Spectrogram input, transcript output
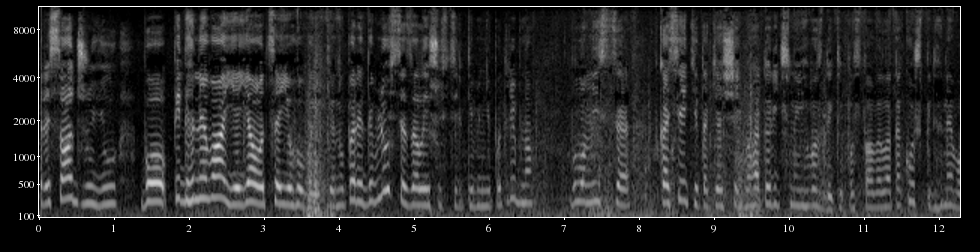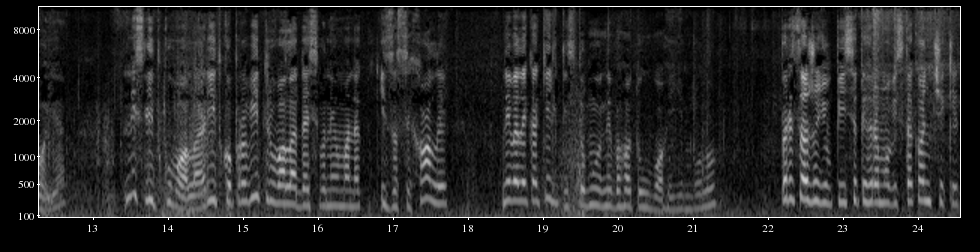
Пересаджую, бо підгниває, я оце його викину. Передивлюся, залишу стільки мені потрібно. Було місце в касеті, так я ще й багаторічної гвоздики поставила, також підгниває. Не слідкувала, рідко провітрювала, десь вони в мене і засихали. Невелика кількість, тому небагато уваги їм було. Пересаджую в 50-грамові стаканчики.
